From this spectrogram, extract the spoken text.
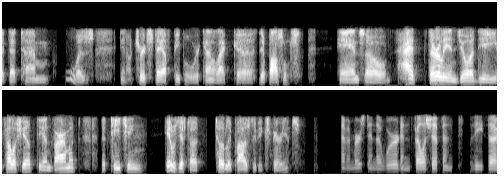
at that time was, you know, church staff people were kind of like uh, the apostles and so I thoroughly enjoyed the fellowship, the environment, the teaching. It was just a totally positive experience. I'm immersed in the Word and fellowship and these uh,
